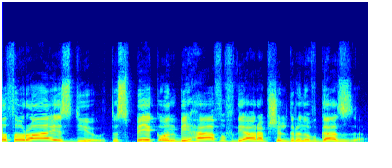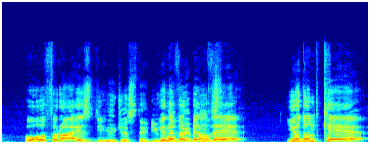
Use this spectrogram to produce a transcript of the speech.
authorized you to speak on behalf of the Arab children of Gaza? Who authorized you? You just did. You, you never been there. You don't care.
